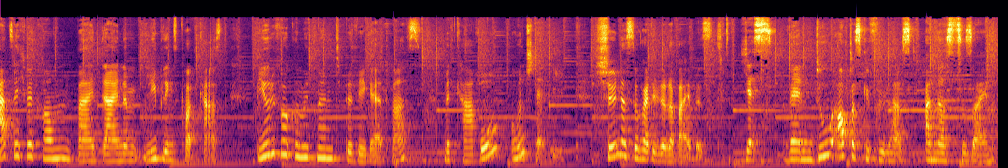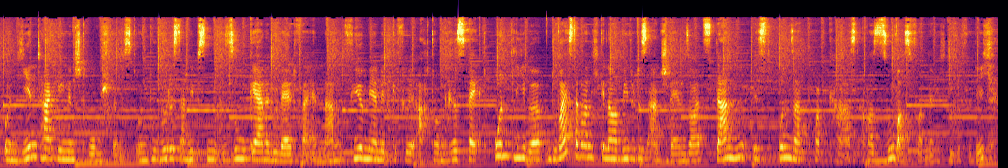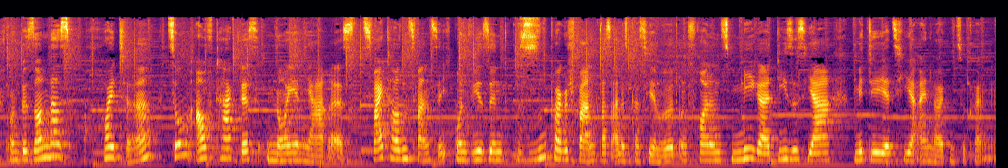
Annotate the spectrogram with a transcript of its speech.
herzlich willkommen bei deinem Lieblingspodcast Beautiful Commitment Bewege etwas mit Caro und Steffi. Schön, dass du heute wieder dabei bist. Yes, wenn du auch das Gefühl hast, anders zu sein und jeden Tag gegen den Strom schwimmst und du würdest am liebsten so gerne die Welt verändern, für mehr Mitgefühl, Achtung, Respekt und Liebe, du weißt aber nicht genau, wie du das anstellen sollst, dann ist unser Podcast aber sowas von der richtige für dich. Und besonders heute zum Auftakt des neuen Jahres 2020 und wir sind super gespannt, was alles passieren wird und freuen uns mega, dieses Jahr mit dir jetzt hier einläuten zu können.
